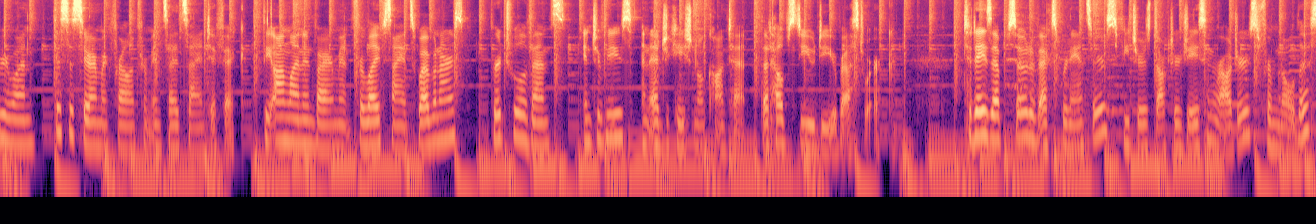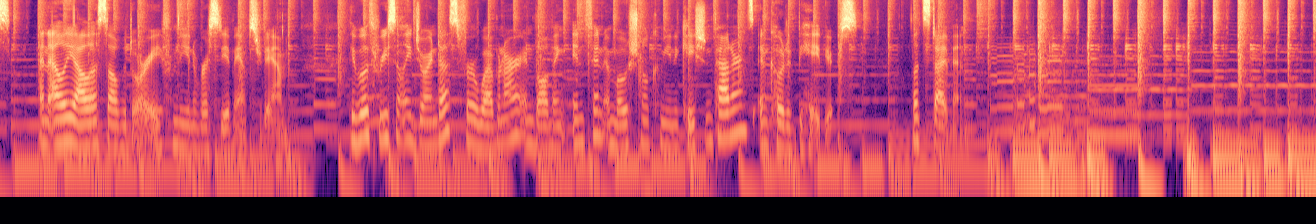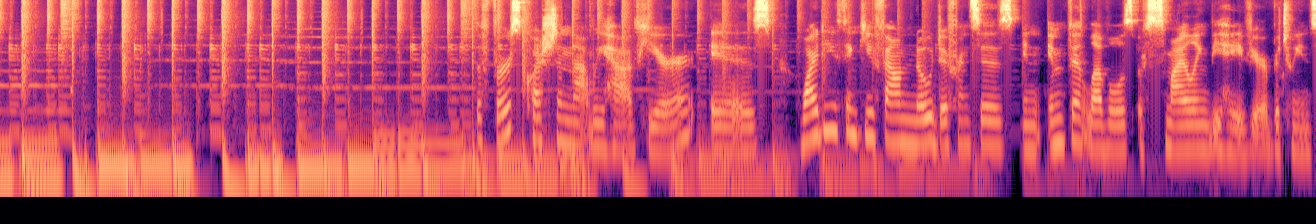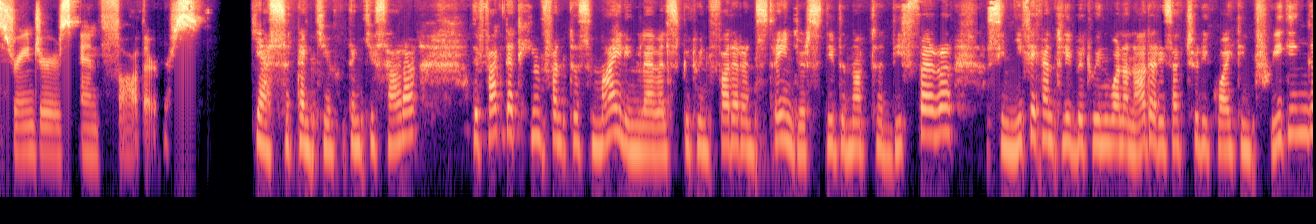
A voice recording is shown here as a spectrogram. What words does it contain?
everyone. This is Sarah McFarland from Inside Scientific, the online environment for life science webinars, virtual events, interviews, and educational content that helps you do your best work. Today's episode of Expert Answers features Dr. Jason Rogers from Noldus and Eliala Salvadori from the University of Amsterdam. They both recently joined us for a webinar involving infant emotional communication patterns and coded behaviors. Let's dive in. First question that we have here is Why do you think you found no differences in infant levels of smiling behavior between strangers and fathers? Yes, thank you. Thank you, Sarah. The fact that infant smiling levels between father and strangers did not differ significantly between one another is actually quite intriguing.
